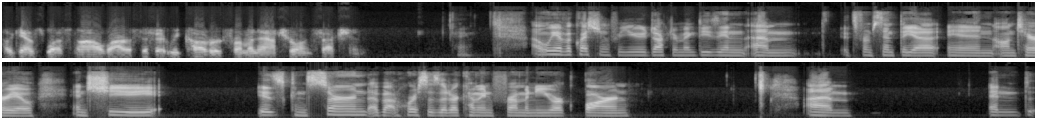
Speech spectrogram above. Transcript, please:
against West Nile virus if it recovered from a natural infection. Okay. Uh, we have a question for you, Dr. Magdesian. Um, it's from Cynthia in Ontario, and she is concerned about horses that are coming from a New York barn. Um, and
